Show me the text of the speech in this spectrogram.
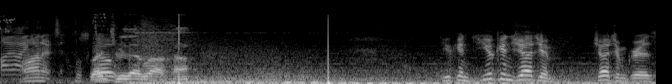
Aye, aye, On it. Let's Right go. through that rock, huh? You can you can judge him. Judge him, Grizz.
